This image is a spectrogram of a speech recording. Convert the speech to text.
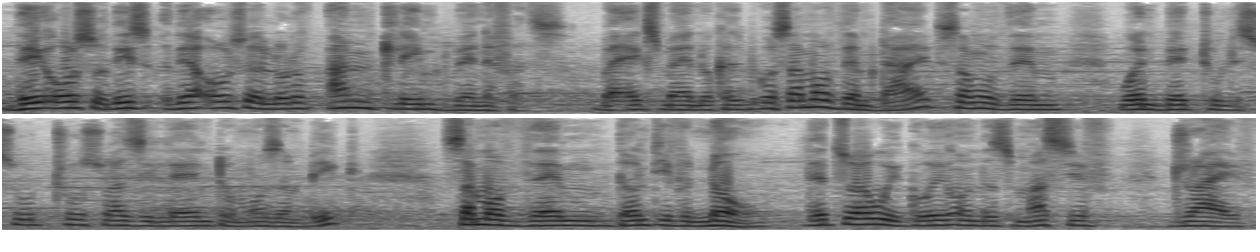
They also there are also a lot of unclaimed benefits by ex-mine workers because some of them died, some of them went back to Lesotho, Swaziland, or Mozambique. Some of them don't even know. That's why we're going on this massive drive.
